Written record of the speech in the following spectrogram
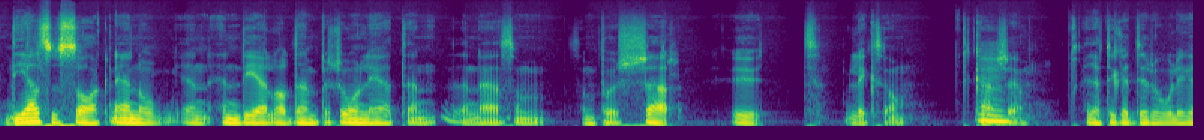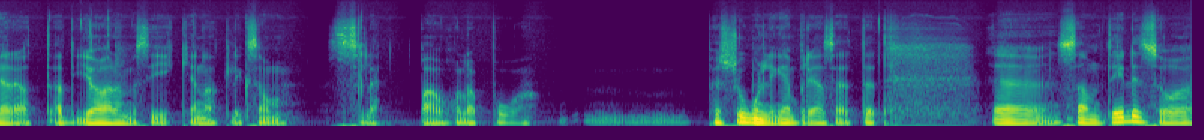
Dels så saknar jag nog en, en del av den personligheten. Den där som, som pushar ut. Liksom, kanske. Jag tycker att det är roligare att, att göra musik än att liksom släppa och hålla på mm, personligen på det sättet. Eh, samtidigt så...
